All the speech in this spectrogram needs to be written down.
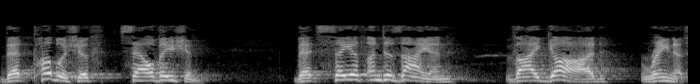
that publisheth salvation, that saith unto Zion, Thy God reigneth.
